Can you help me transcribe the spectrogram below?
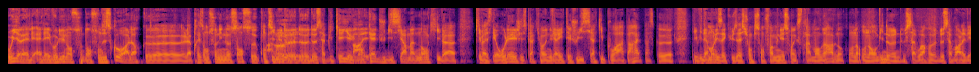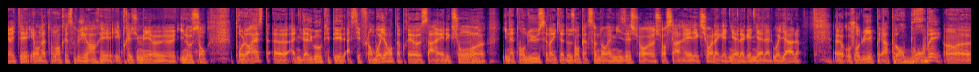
Oui, elle, a- elle a évolué dans son, dans son discours, alors que euh, la présomption d'innocence continue Ah oui, de, de, de s'appliquer. Il y a une enquête judiciaire maintenant qui va qui va se dérouler. J'espère qu'il y aura une vérité judiciaire qui pourra apparaître, parce que évidemment les accusations qui sont formulées sont extrêmement graves. Donc on a, on a envie de, de savoir euh, de savoir la vérité. Et en attendant, Christophe Girard est, est présumé euh, innocent. Pour le reste, euh, Anne Hidalgo, qui était assez flamboyante après euh, sa réélection euh, inattendue, c'est vrai qu'il y a deux ans personne n'aurait misé sur euh, sur sa réélection. Elle a gagné, elle a gagné à la loyale. Euh, Aujourd'hui, est un peu embourbée. Hein, euh,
